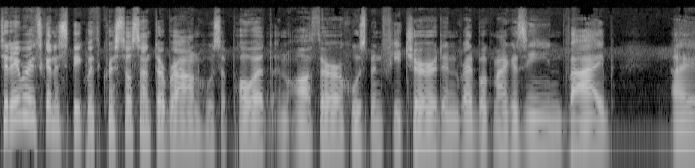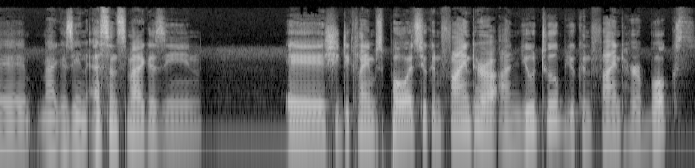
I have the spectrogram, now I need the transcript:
Today we're going to speak with Crystal Senter Brown, who's a poet, an author, who's been featured in Redbook Magazine, Vibe, a magazine, Essence Magazine. Eh, she declaims poets. You can find her on YouTube. You can find her books.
